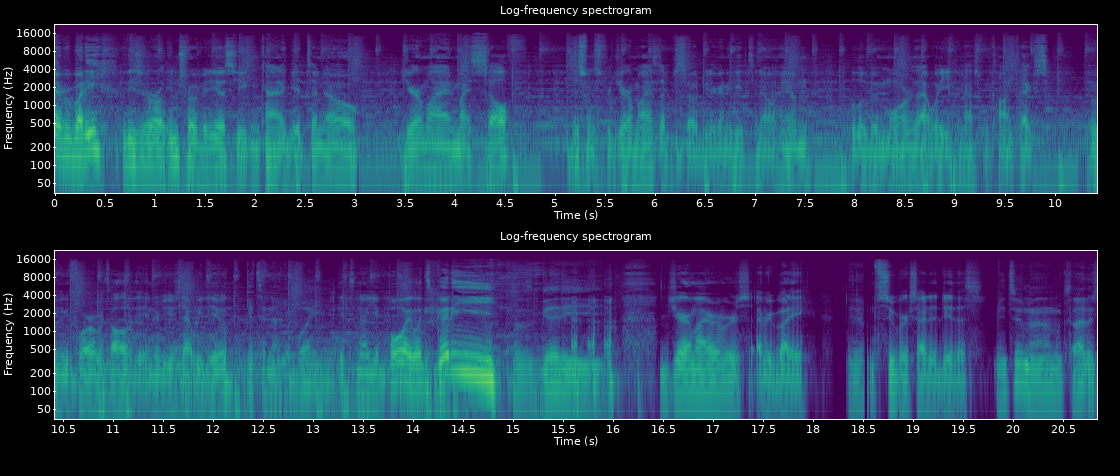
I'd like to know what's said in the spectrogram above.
everybody. These are our intro videos so you can kind of get to know Jeremiah and myself. This one's for Jeremiah's episode. You're going to get to know him a little bit more. That way, you can have some context moving forward with all of the interviews that we do. Get to know your boy. Get to know your boy. What's goody? What's goody? Jeremiah Rivers, everybody. Yeah. I'm super excited to do this. Me too, man. I'm excited.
